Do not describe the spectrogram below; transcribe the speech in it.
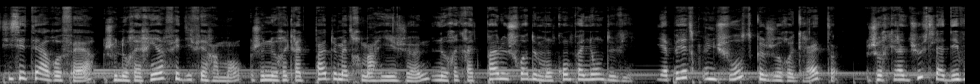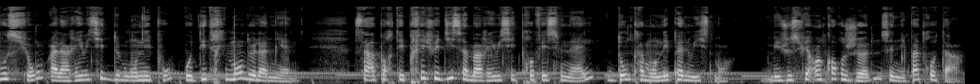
Si c'était à refaire, je n'aurais rien fait différemment, je ne regrette pas de m'être mariée jeune, je ne regrette pas le choix de mon compagnon de vie. Il y a peut-être une chose que je regrette, je regrette juste la dévotion à la réussite de mon époux au détriment de la mienne. Ça a porté préjudice à ma réussite professionnelle, donc à mon épanouissement. Mais je suis encore jeune, ce n'est pas trop tard.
